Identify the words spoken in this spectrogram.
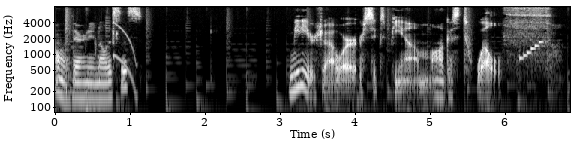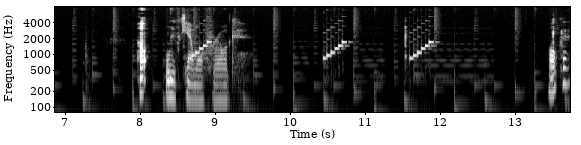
Oh, there any notices? Meteor shower, 6 p.m., August 12th. Oh, leave Camel Frog. Okay.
